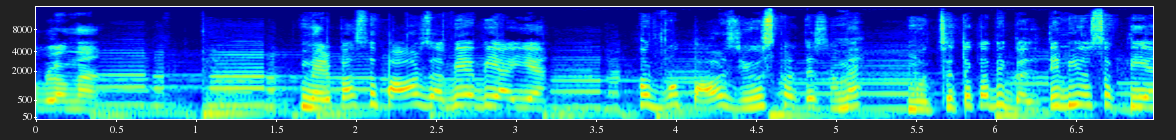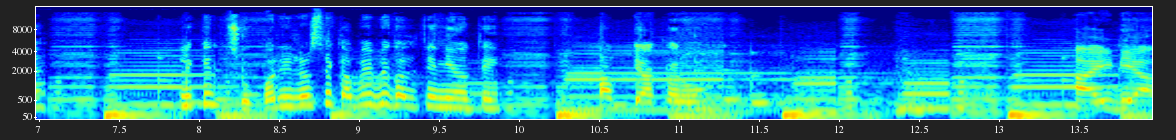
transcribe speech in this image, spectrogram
प्रॉब्लम है। मेरे पास तो पावर्स अभी अभी आई है। और वो पावर्स यूज़ करते समय मुझसे तो कभी गलती भी हो सकती है। लेकिन सुपर हीरो से कभी भी गलती नहीं होती। अब क्या करूँ? आइडिया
